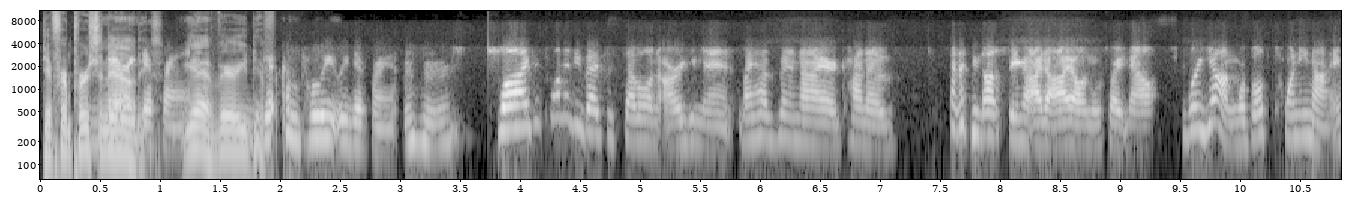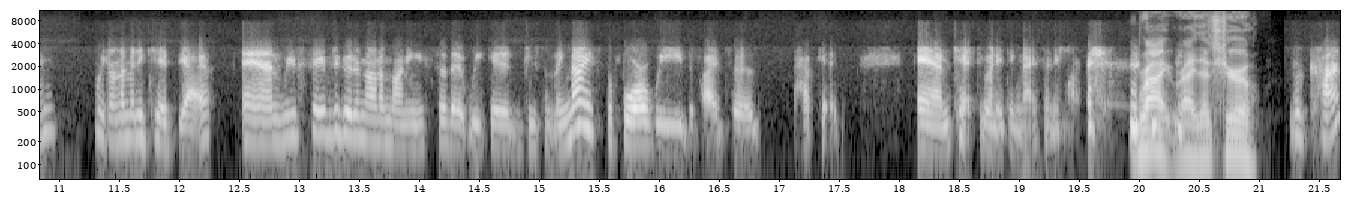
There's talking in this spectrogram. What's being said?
Different personalities. Very different. Yeah, very Di- different. completely different. hmm Well, I just wanted you guys to settle an argument. My husband and I are kind of kind of not seeing eye to eye on this right now. We're young. We're both 29. We don't have any kids yet, and we've saved a good amount of money so that we could do something nice before we decide to have kids. And can't do anything nice anymore. right, right. That's true. we're kind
